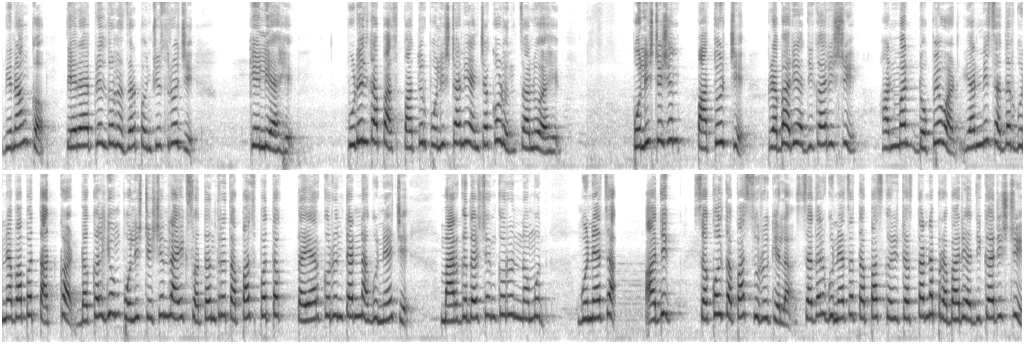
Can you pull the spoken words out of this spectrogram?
दिनांक तेरा एप्रिल दोन हजार पंचवीस रोजी केली आहे. पुढील तपास पातूर पोलीस ठाणे यांच्याकडून चालू आहे. पोलीस स्टेशन पातूरचे प्रभारी अधिकारी श्री हनुमंत डोपेवाड यांनी सदर गुन्ह्याबाबत तात्काळ दखल घेऊन पोलीस स्टेशनला एक स्वतंत्र तपास पथक तयार करून त्यांना गुन्ह्याचे मार्गदर्शन करून नमूद गुन्ह्याचा अधिक सखोल तपास सुरू केला. सदर गुन्ह्याचा तपास करीत असताना प्रभारी अधिकारी श्री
